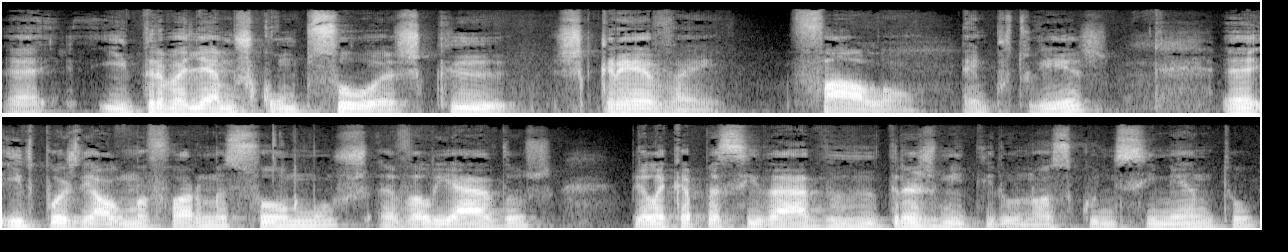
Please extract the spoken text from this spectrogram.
uh, e trabalhamos com pessoas que escrevem, falam em português e depois, de alguma forma, somos avaliados pela capacidade de transmitir o nosso conhecimento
